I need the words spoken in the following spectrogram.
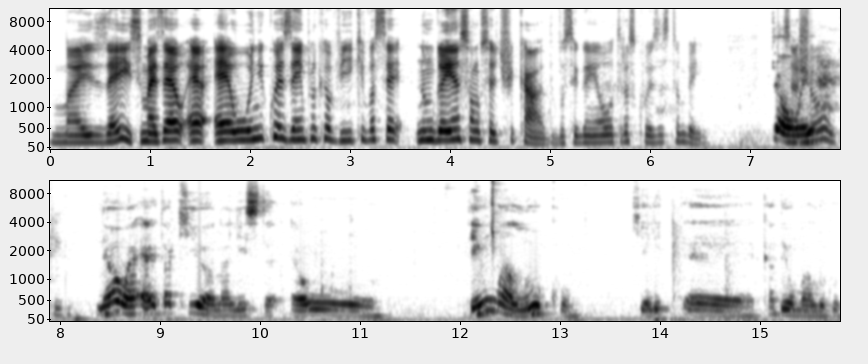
Mas é isso. Mas é, é, é o único exemplo que eu vi que você não ganha só um certificado, você ganha outras coisas também. Então, você eu- achou? que- Não, é, é- tá aqui, ó, na lista. É o. Tem um maluco que ele. É... Cadê o maluco?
